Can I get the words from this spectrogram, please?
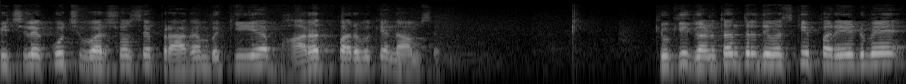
पिछले कुछ वर्षों से प्रारंभ की है भारत पर्व के नाम से। क्योंकि गणतंत्र दिवस की परेड में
